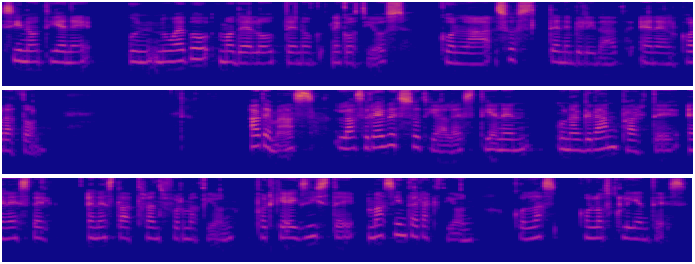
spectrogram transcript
sino tiene un nuevo modelo de negocios con la sostenibilidad en el corazón. Además, las redes sociales tienen una gran parte en, este, en esta transformación porque existe más interacción con, las, con los clientes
